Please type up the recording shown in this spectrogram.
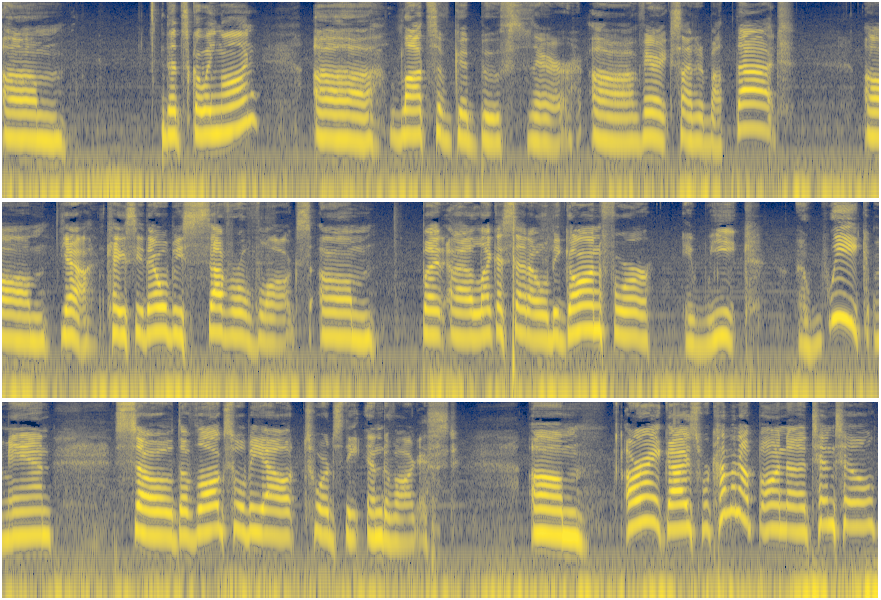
um, that's going on. Uh, lots of good booths there. Uh, very excited about that. Um, yeah, Casey, there will be several vlogs. Um, but uh, like I said, I will be gone for a week. A week, man. So the vlogs will be out towards the end of August. Um, all right, guys, we're coming up on uh, 10 till,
